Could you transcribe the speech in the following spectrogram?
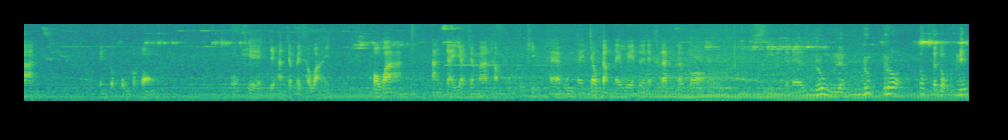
ทาน เป็นกระป๋องกระป๋อง โอเค เดี๋ยวอันจะไปถวาย เพราะว่าตั้งใจอยากจะมาทำบุญอุทิศแผ่บุญให้เจ้ากรรมนายเวรด้วยนะครับ แล้วก็ชีวิตจะได้รุ่งเรืองรุ่งโรจน์ต้องกระดกลิ้น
